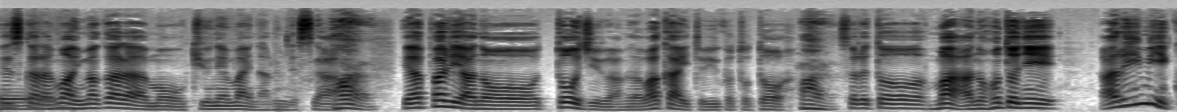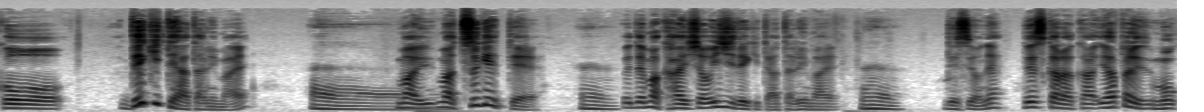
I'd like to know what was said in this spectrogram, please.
ですからまあ今からもう9年前になるんですが、はい、やっぱりあの当時は若いということと、はい、それとまああの本当にある意味こうできて当たり前。まあまあ告げて、うん、それでまあ会社を維持できて当たり前ですよね、ですからやっぱりもう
